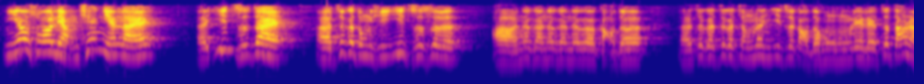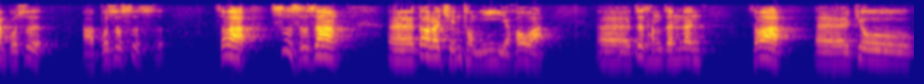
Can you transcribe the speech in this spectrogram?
你要说两千年来，呃，一直在啊，这个东西一直是啊，那个那个那个搞得呃，这个这个争论一直搞得轰轰烈烈，这当然不是啊，不是事实，是吧？事实上，呃，到了秦统一以后啊，呃，这场争论是吧？呃，就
